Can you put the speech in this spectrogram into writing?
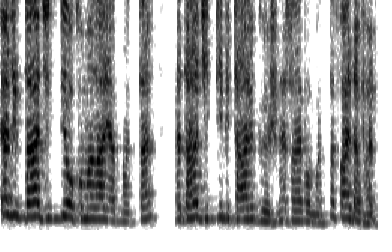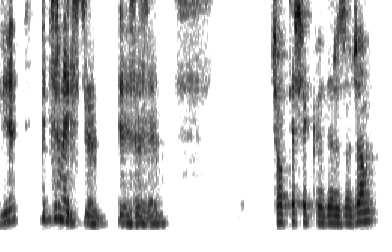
Birazcık daha ciddi okumalar yapmakta ve daha ciddi bir tarih görüşüne sahip olmakta fayda var diye bitirmek istiyorum e, sözlerimi. Çok teşekkür ederiz hocam.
